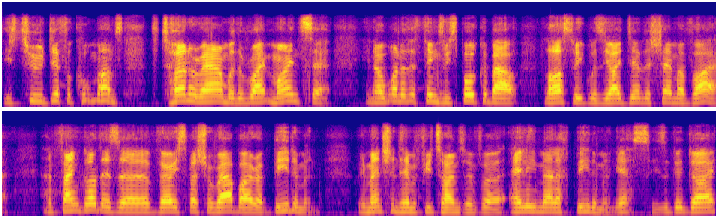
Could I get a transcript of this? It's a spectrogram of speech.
these two difficult months, to turn around with the right mindset. You know, one of the things we spoke about last week was the idea of the Shem Havaya and thank God there's a very special rabbi, Rabbi Biderman. We mentioned him a few times with uh, Elimelech Biderman. Yes, he's a good guy,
